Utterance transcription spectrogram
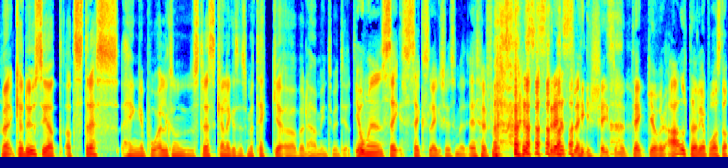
Men kan du se att, att stress hänger på, eller liksom stress kan lägga sig som ett täcke över det här med intimitet? Jo, men se- sex lägger sig som ett, förlåt, stress, stress lägger sig som ett täcke över allt höll jag påstå.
